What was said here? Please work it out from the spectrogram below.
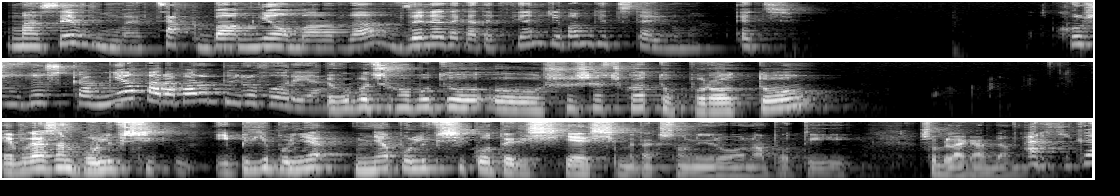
μαζεύουμε τσακ μπαμ μια ομάδα, δένεται κατευθείαν και πάμε και τη στέλνουμε. Έτσι. Χωρίς να σου δώσει καμιά παραπάνω πληροφορία. Εγώ πάντως έχω πω το ο Suicide Squad το πρώτο έβγαζαν πολύ φυσι... υπήρχε πολύ, μια, μια πολύ φυσικότερη σχέση μεταξύ των ηρώων από ότι στο Black Adam. Αρχικά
